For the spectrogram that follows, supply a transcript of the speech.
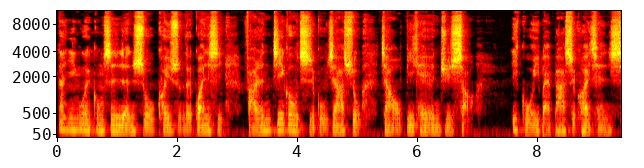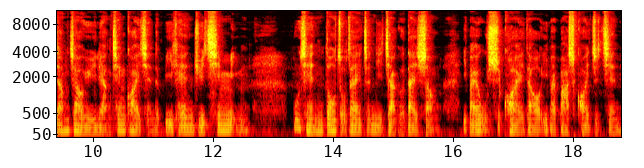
但因为公司人数亏损的关系，法人机构持股家数较 BKNG 少，一股一百八十块钱，相较于两千块钱的 BKNG 亲民。目前都走在整体价格带上，一百五十块到一百八十块之间。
